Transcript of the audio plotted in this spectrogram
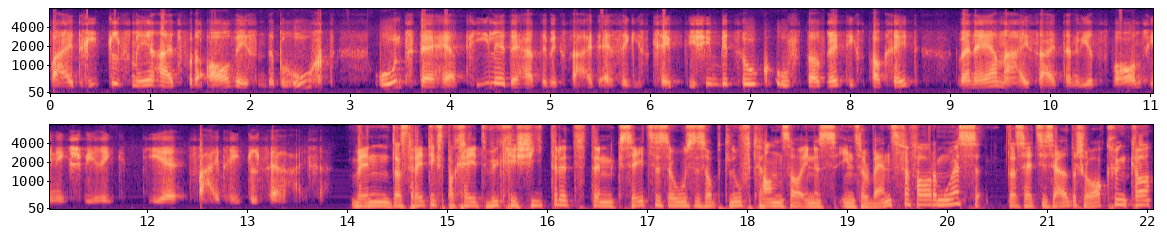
Zweidrittelsmehrheit der Anwesenden braucht. Und der Herr Thiele, der hat eben gesagt, er sei skeptisch in Bezug auf das Rettungspaket. Wenn er Nein sagt, dann wird es wahnsinnig schwierig, die zwei Drittel zu erreichen. Wenn das Rettungspaket wirklich scheitert, dann sieht es so aus, als ob die Lufthansa in ein Insolvenzverfahren muss. Das hat sie selber schon angekündigt.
